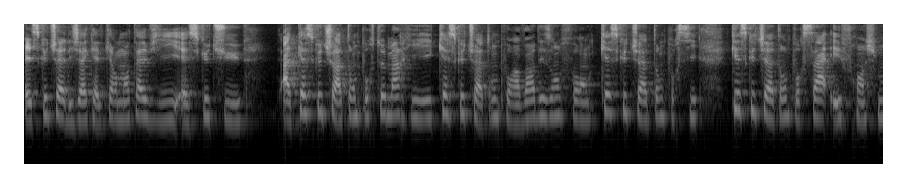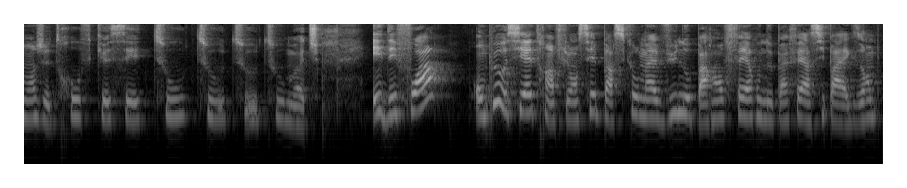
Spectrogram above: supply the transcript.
est-ce que tu as déjà quelqu'un dans ta vie? Est-ce que tu qu'est-ce que tu attends pour te marier? Qu'est-ce que tu attends pour avoir des enfants? Qu'est-ce que tu attends pour ci? Qu'est-ce que tu attends pour ça? Et franchement, je trouve que c'est tout, tout, tout, too much. Et des fois, on peut aussi être influencé parce qu'on a vu nos parents faire ou ne pas faire. Si par exemple,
